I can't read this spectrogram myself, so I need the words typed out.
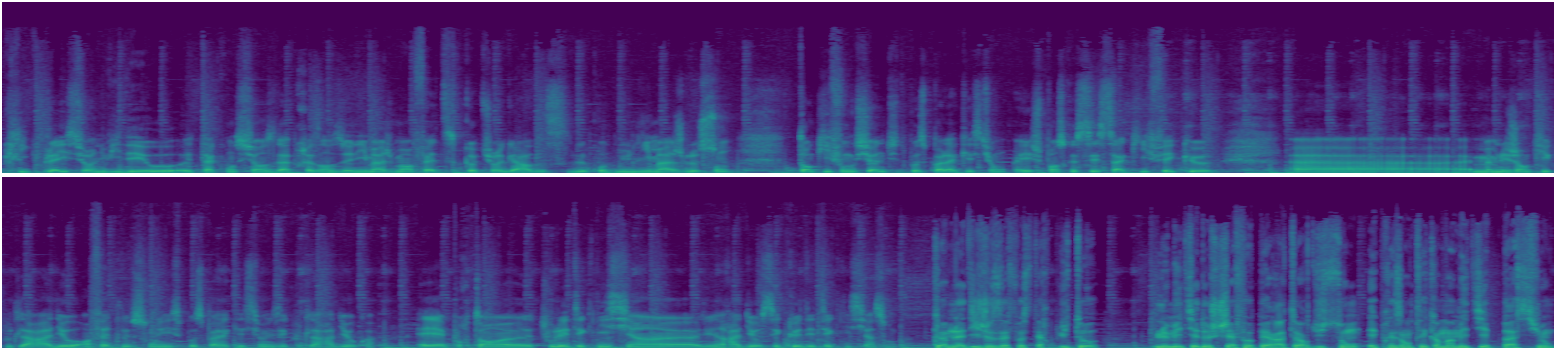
cliques play sur une vidéo, tu as conscience de la présence de l'image, mais en fait, quand tu regardes le contenu de l'image, le son, tant qu'il fonctionne, tu te poses pas la question. Et je pense que c'est ça qui fait que euh, même les gens qui écoutent la radio, en fait, le son, ils se posent pas la question, ils écoutent la radio. Quoi. Et pourtant, euh, tous les techniciens d'une radio, c'est que des techniciens son. Comme l'a dit Joseph Auster plus tôt, le métier de chef opérateur du son est présenté comme un métier passion.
